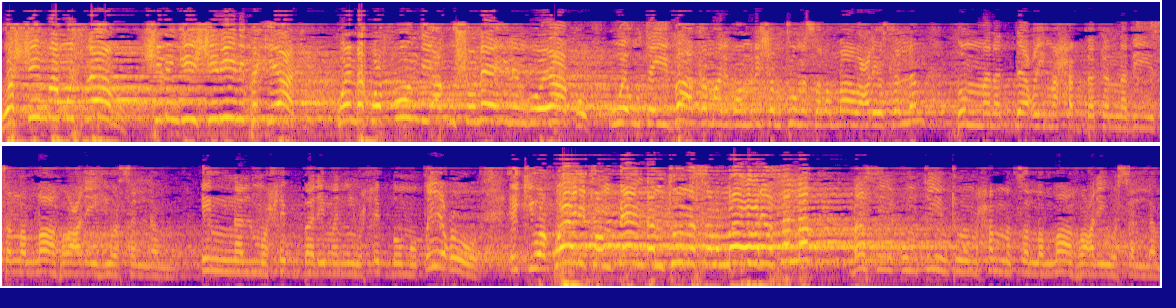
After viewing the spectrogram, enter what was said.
washindwa muislamu shilingi ishirini peke yake kwenda kwa fundi akushonee ile nguo yako uwe utaivaa kama alivyoamrisha mtume sallallahu alaihi wasallam thumma nadda'i mahabbata an-nabii sallallahu alaihi wasallam إن المحب لمن يحب مطيع. إكي وكوالك ومبين دمتوم صلى الله عليه وسلم. بس لكم محمد صلى الله عليه وسلم.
